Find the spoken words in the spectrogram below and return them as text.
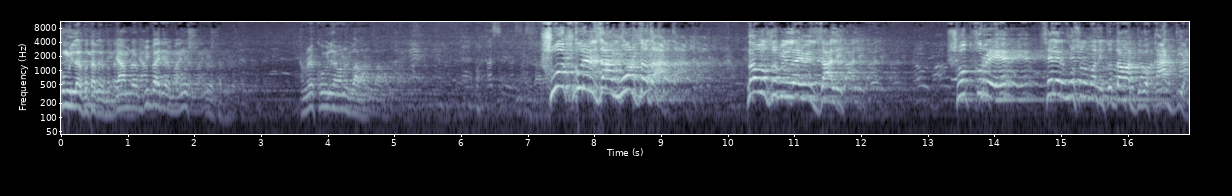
কুমিল্লার কথা বলি যে আমরা বিবাহিয়ার মানুষ। আমরা কুমিল্লার মানুষ বাবা। সুদকুরের যা মর্যাদা, নাউজুবিল্লাহি মিন জালিক সুদকুরে ছেলের মুসলমানই তো দাওয়াত দিব, কাঠ দিয়া।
